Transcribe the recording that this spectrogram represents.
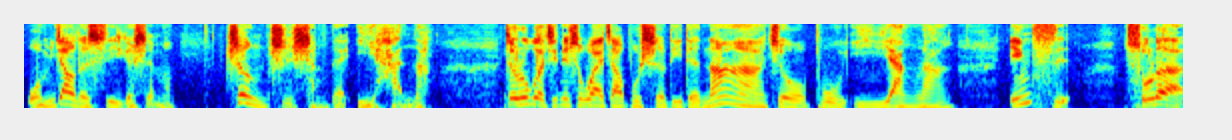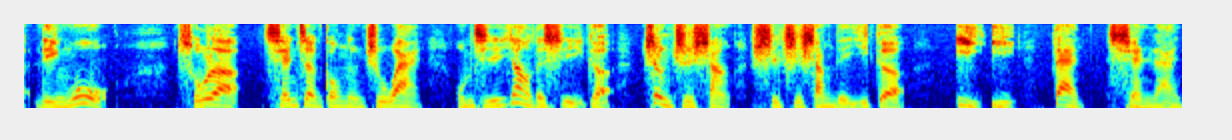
我们要的是一个什么政治上的意涵呢？这如果今天是外交部设立的，那就不一样啦。因此，除了领悟、除了签证功能之外，我们其实要的是一个政治上、实质上的一个意义。但显然，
